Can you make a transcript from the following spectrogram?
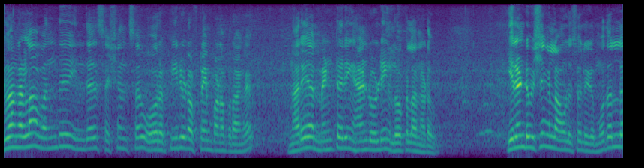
இவங்கெல்லாம் வந்து இந்த செஷன்ஸை ஓவர பீரியட் ஆஃப் டைம் பண்ண போகிறாங்க நிறைய மென்டரிங் ஹேண்ட் ஹோல்டிங் லோக்கலாக நடக்கும். இரண்டு விஷயங்கள் நான் அவங்களுக்கு சொல்லிடுறேன். முதல்ல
